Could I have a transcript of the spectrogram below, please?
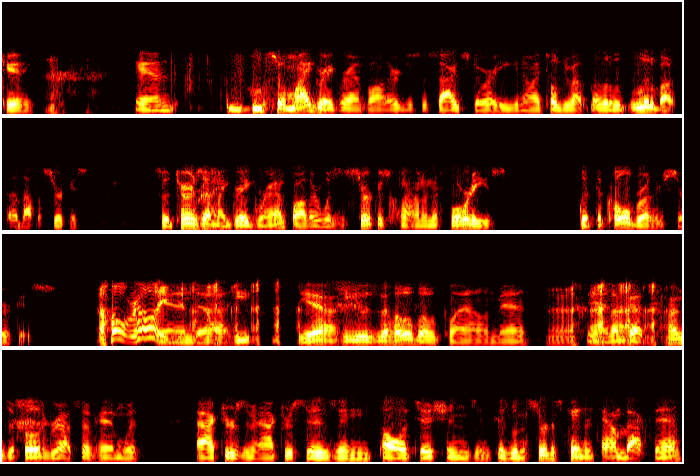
kidding. And so my great grandfather, just a side story, you know, I told you about a little little about about the circus. So it turns out my great grandfather was a circus clown in the forties with the Cole Brothers Circus. oh, really? And uh he yeah, he was the hobo clown, man. And I've got tons of photographs of him with actors and actresses and politicians and because when the circus came to town back then,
